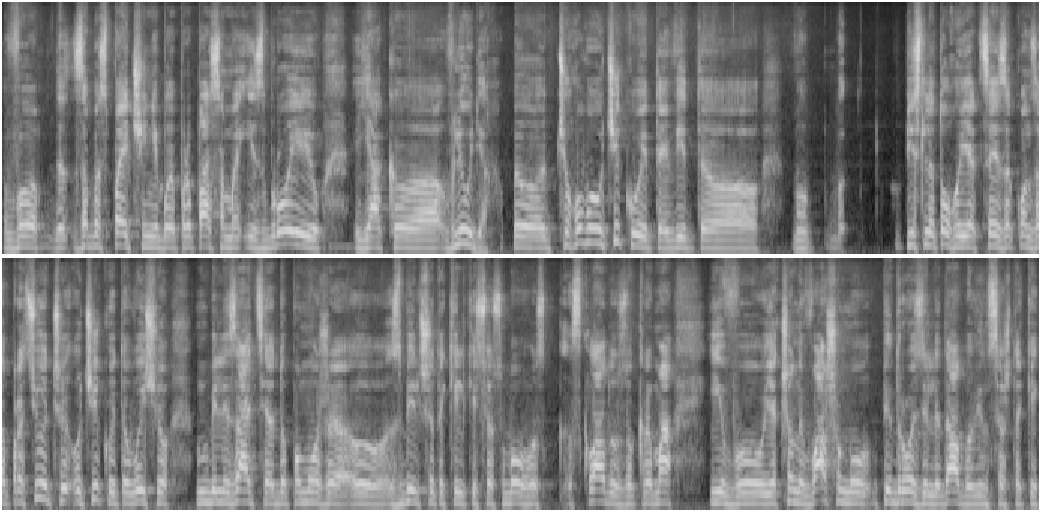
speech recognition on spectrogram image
в забезпеченні боєприпасами і зброєю, як е, в людях. Е, Чого ви очікуєте від е, після того, як цей закон запрацює, чи очікуєте ви, що мобілізація допоможе е, збільшити кількість особового складу, зокрема, і в якщо не в вашому підрозділі, да, бо він все ж таки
